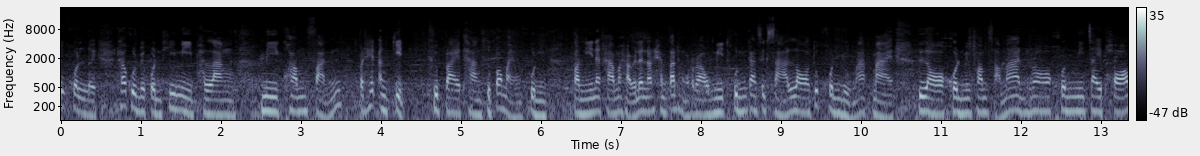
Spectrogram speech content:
ทุก ๆ คนเลย ถ้าคุณเป็นคนที่มีพลังมีความฝันประเทศอังกฤษ คือปลายทางคือเป้าหมายของคุณ ตอนนี้นะคะมหาวิทยาลัยนอตแฮมตันของเรามีทุนการศึกษารอทุกคนอยู่มากมาย รอคนมีความสามารถรอคนมีใจพร้อม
